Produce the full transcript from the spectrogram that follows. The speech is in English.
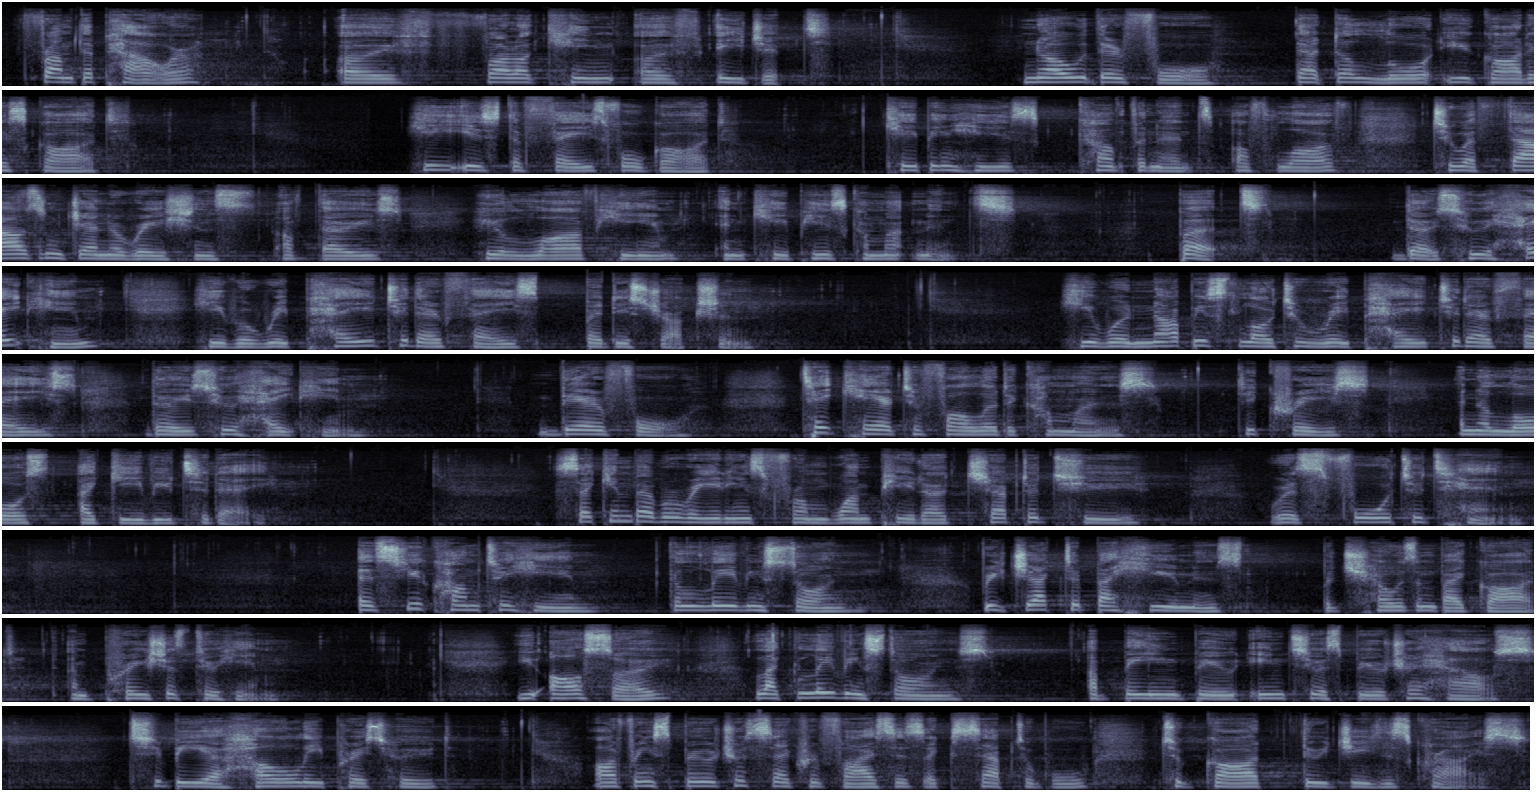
from the power of Pharaoh, king of Egypt. Know therefore that the Lord your God is God. He is the faithful God, keeping his covenant of love to a thousand generations of those who love him and keep his commandments. But those who hate him, he will repay to their face by destruction. He will not be slow to repay to their face those who hate him. Therefore, take care to follow the commands, decrees, and the laws I give you today. Second Bible readings from 1 Peter chapter 2, verse 4 to 10. As you come to him, the living stone, rejected by humans, but chosen by God and precious to him, you also, like living stones, are being built into a spiritual house to be a holy priesthood, offering spiritual sacrifices acceptable to God through Jesus Christ.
